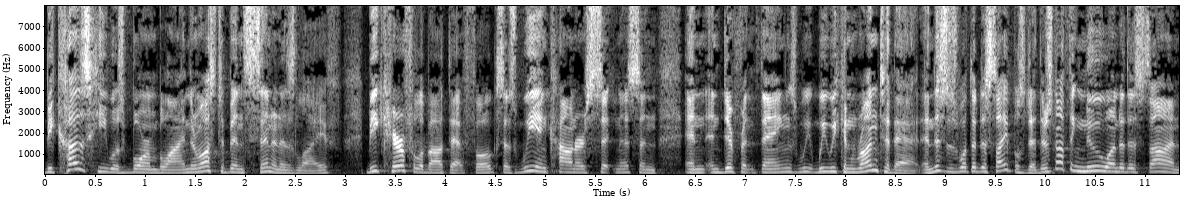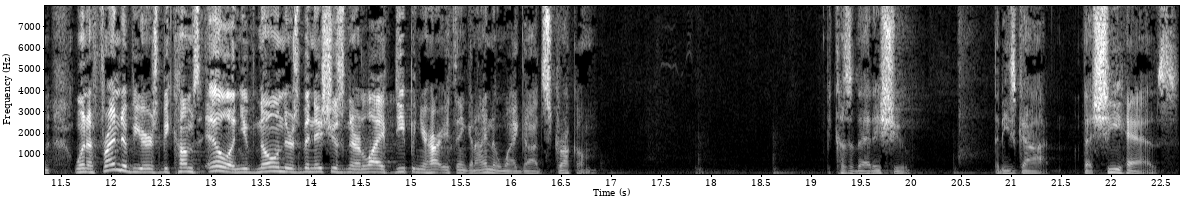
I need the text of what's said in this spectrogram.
because he was born blind, there must have been sin in his life. Be careful about that, folks. As we encounter sickness and, and, and different things, we, we, we can run to that. And this is what the disciples did. There's nothing new under the sun. When a friend of yours becomes ill and you've known there's been issues in their life, deep in your heart, you're thinking, I know why God struck them. Because of that issue that he's got, that she has.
